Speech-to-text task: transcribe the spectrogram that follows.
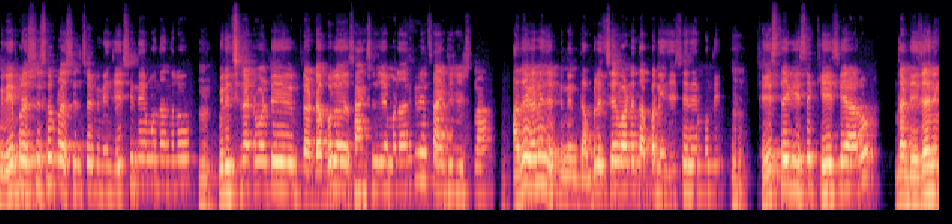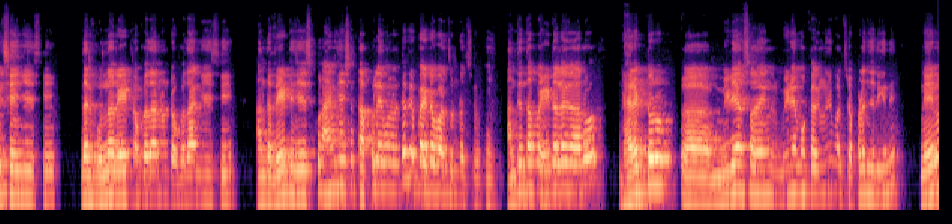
మీరు ఏం ప్రశ్నిస్తారో ప్రశ్నించండి నేను చేసింది ఏముంది అందులో. మీరు ఇచ్చినటువంటి డబ్బులు శాంక్షన్ చేయమనడానికి నేను శాంక్షన్ చేసిన అదే కానీ నేను చెప్పింది నేను డబ్బులు ఇచ్చేవాడిని తప్ప నేను చేసేది ఏముంది. చేస్తే గీస్తే కేసీఆర్ దాని డిజైనింగ్ చేంజ్ చేసి దానికి ఉన్న రేట్ని ఒకదాని ఉంటే ఒకదాని చేసి అంత రేట్ చేసుకుని ఆయన చేసిన తప్పులు ఏమైనా ఉంటే రేపు బయటపడుతుండొచ్చు. అంతే తప్ప ఈటల గారు డైరెక్టర్ మీడియా స్వయం మీడియా ముఖంగా వాళ్ళు చెప్పడం జరిగింది నేను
